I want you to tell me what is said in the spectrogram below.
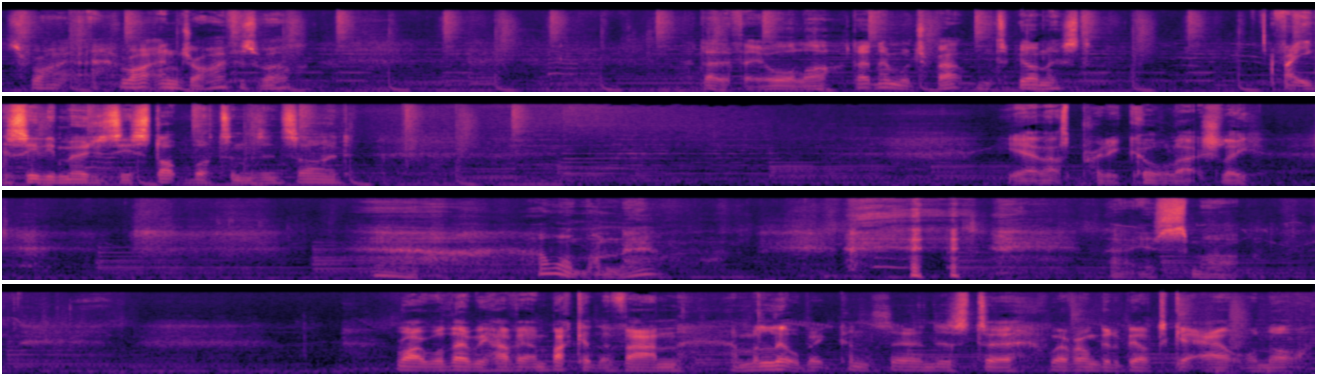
It's right, right hand drive as well. I don't know if they all are. I don't know much about them to be honest. In fact, you can see the emergency stop buttons inside. Yeah, that's pretty cool actually. I want one now. that is smart. Right, well there we have it. I'm back at the van. I'm a little bit concerned as to whether I'm going to be able to get out or not.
